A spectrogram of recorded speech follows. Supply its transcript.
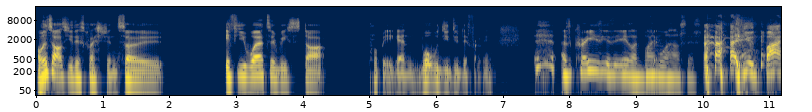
I wanted to ask you this question. So, if you were to restart property again, what would you do differently? As crazy as it is, I'd buy more houses. You'd buy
